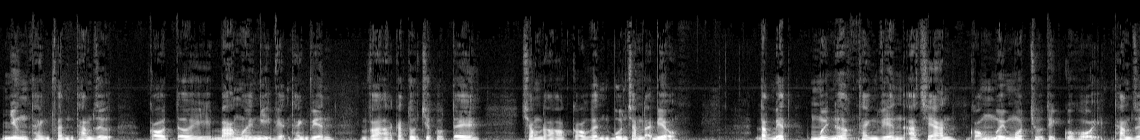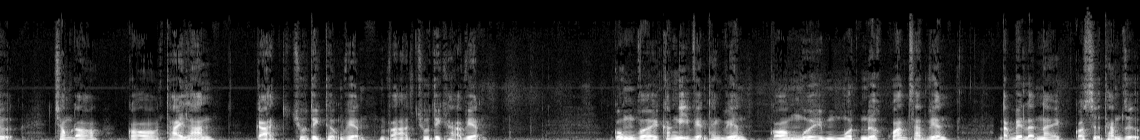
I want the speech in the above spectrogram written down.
nhưng thành phần tham dự có tới 30 nghị viện thành viên và các tổ chức quốc tế, trong đó có gần 400 đại biểu. Đặc biệt, 10 nước thành viên ASEAN có 11 chủ tịch quốc hội tham dự, trong đó có Thái Lan, cả chủ tịch thượng viện và chủ tịch hạ viện. Cùng với các nghị viện thành viên có 11 nước quan sát viên. Đặc biệt lần này có sự tham dự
